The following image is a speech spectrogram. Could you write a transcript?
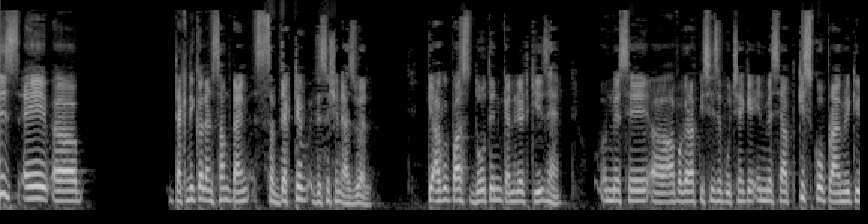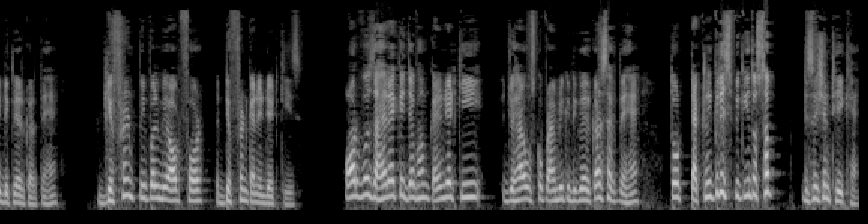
is a technical and some time subjective decision as well کہ آپ کے پاس دو تین کینڈیڈیٹ کیز ہیں. ان میں سے uh, آپ اگر آپ کسی سے پوچھیں کہ ان میں سے آپ کس کو پرائمری کی ڈکلیئر کرتے ہیں. Different people may opt for different candidate keys اور وہ ظاہر ہے کہ جب ہم کینڈیڈیٹ کی جو ہے اس کو پرائمری کی ڈکلیئر کر سکتے ہیں، تو ٹیکنیکلی اسپیکنگ تو سب ڈسیزن ٹھیک ہے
